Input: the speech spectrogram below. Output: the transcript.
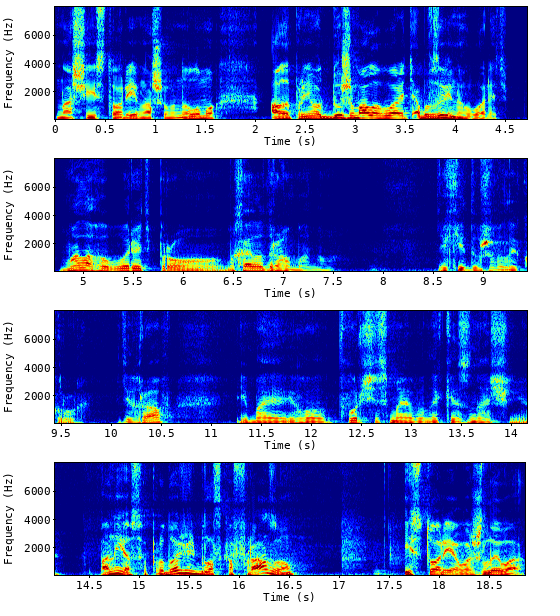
в нашій історії, в нашому минулому, але про нього дуже мало говорять або взагалі не говорять? Мало говорять про Михайла Драгоманова, який дуже велику роль відіграв, і має його творчість має велике значення. Пане Йосип, продовжіть, будь ласка, фразу. Історія важлива,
